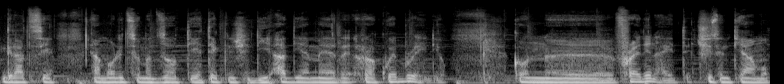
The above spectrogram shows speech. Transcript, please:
Grazie a Maurizio Mazzotti e ai tecnici di ADMR Rock Web Radio. Con eh, Friday Night ci sentiamo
